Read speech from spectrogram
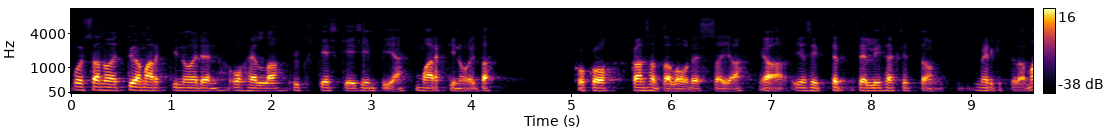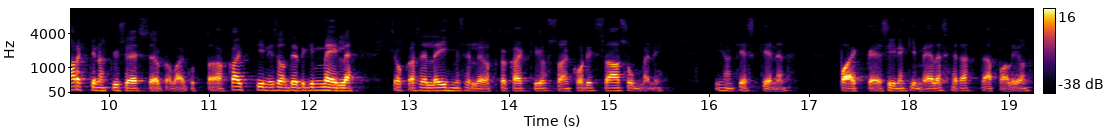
voisi sanoa, että työmarkkinoiden ohella yksi keskeisimpiä markkinoita koko kansantaloudessa ja, ja, ja sitten sen lisäksi, että on merkittävä markkina kyseessä, joka vaikuttaa kaikkiin, niin se on tietenkin meille, jokaiselle ihmiselle, jotka kaikki jossain kodissa asumme, niin ihan keskeinen paikka ja siinäkin mielessä herättää paljon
